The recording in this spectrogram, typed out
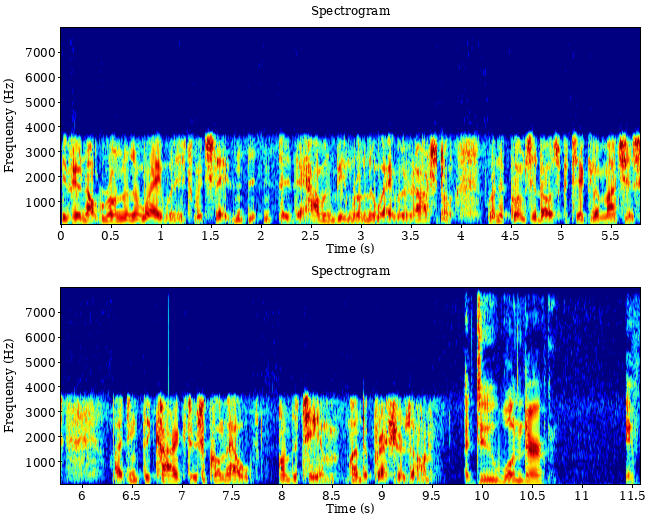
if you're not running away with it, which they, they, haven't been running away with Arsenal. But when it comes to those particular matches, I think the characters come out on the team when the pressure's on. I do wonder if,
